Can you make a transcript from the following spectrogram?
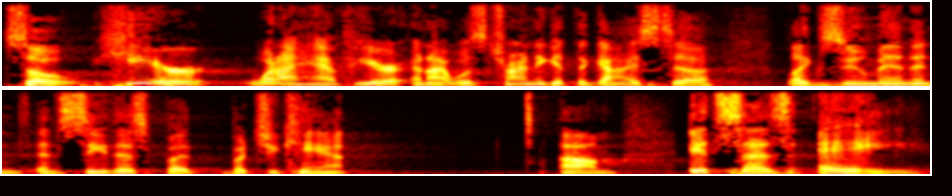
So here, what I have here, and I was trying to get the guys to like zoom in and, and see this, but but you can't. Um, it says A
